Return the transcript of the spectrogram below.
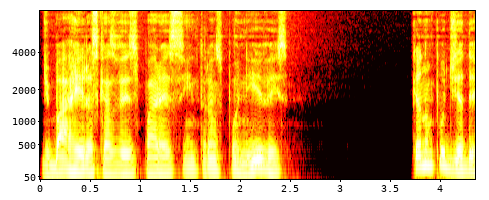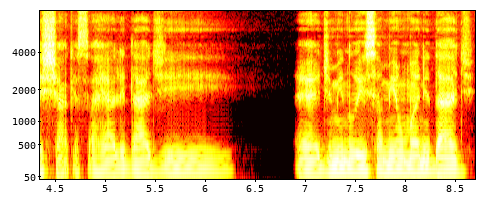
de barreiras que às vezes parecem intransponíveis, que eu não podia deixar que essa realidade é, diminuísse a minha humanidade.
